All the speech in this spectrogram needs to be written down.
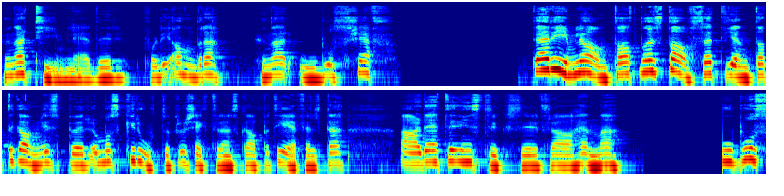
Hun er teamleder for de andre. Hun er Obos-sjef. Det er rimelig å anta at når Stavseth gjentatte ganger spør om å skrote prosjektregnskapet til E-feltet, er det etter instrukser fra henne. Obos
